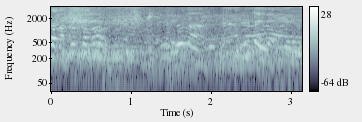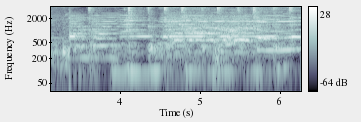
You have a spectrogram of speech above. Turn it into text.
Thank you.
